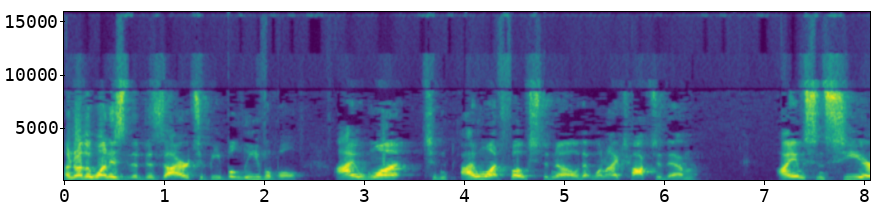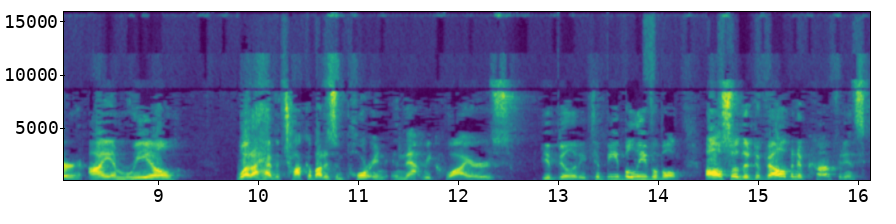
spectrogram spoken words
Another one is the desire to be believable. I want, to, I want folks to know that when I talk to them, I am sincere, I am real. What I have to talk about is important, and that requires the ability to be believable. Also, the development of confidence.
